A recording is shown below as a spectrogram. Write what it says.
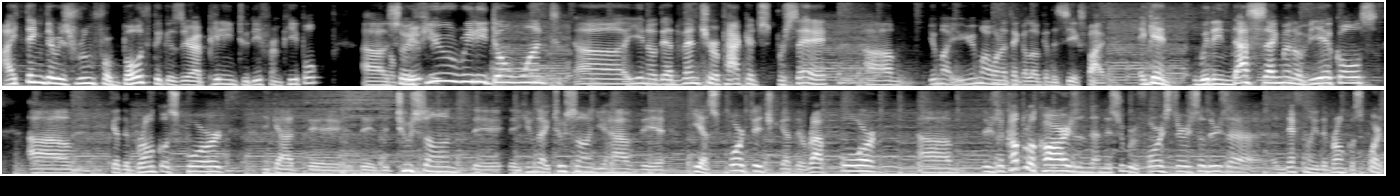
I think there is room for both because they're appealing to different people. Uh, so if you really don't want, uh, you know, the adventure package per se, um, you might you might want to take a look at the CX-5. Again, within that segment of vehicles, um, got the Bronco Sport, you got the the, the Tucson, the, the Hyundai Tucson, you have the Kia Sportage, you got the Rav4. Um, there's a couple of cars and, and the Subaru Forester, so there's a definitely the Bronco Sport.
